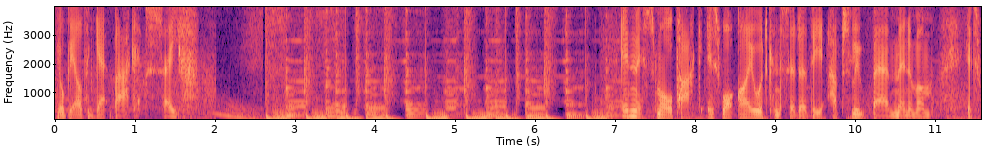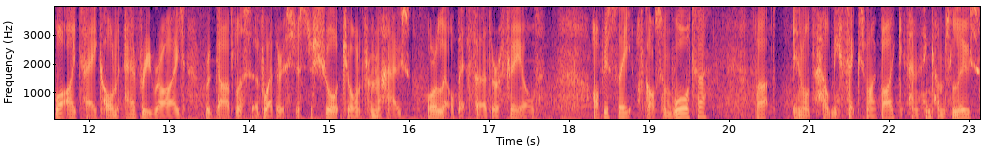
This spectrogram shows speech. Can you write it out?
you'll be able to get back safe. In this small pack is what I would consider the absolute bare minimum. It's what I take on every ride, regardless of whether it's just a short jaunt from the house or a little bit further afield. Obviously, I've got some water, but in order to help me fix my bike if anything comes loose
